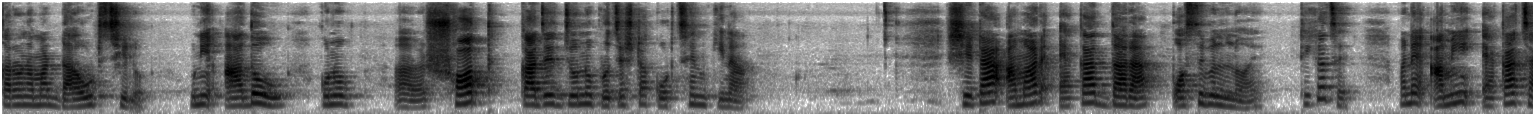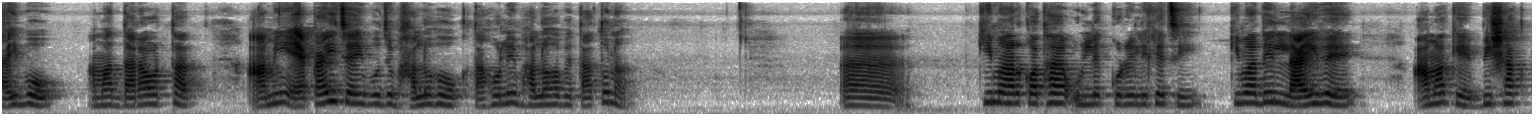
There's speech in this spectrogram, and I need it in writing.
কারণ আমার ডাউট ছিল। উনি আদৌ কোনো সৎ কাজের জন্য প্রচেষ্টা করছেন কি না সেটা আমার একার দ্বারা পসিবল নয়, ঠিক আছে? মানে আমি একা চাইব আমার দ্বারা, অর্থাৎ আমি একাই চাইব যে ভালো হোক, তাহলেই ভালো হবে, তা তো না। কিমার কথা উল্লেখ করে লিখেছি, কিমাদির লাইভে আমাকে বিষাক্ত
